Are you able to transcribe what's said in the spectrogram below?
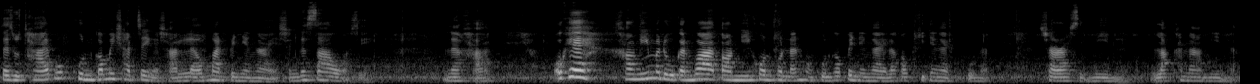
แต่สุดท้ายพวกคุณก็ไม่ชัดเจนกับฉันแล้วมันเป็นยังไง ฉันก็เศร้าสินะคะ โอเค คราวนี้มาดูกันว่าตอนนี้คนคนนั้นของคุณเขาเป็นยังไงแล้วเขาคิดยังไงกับคุณอะ ชาราศีมีน ลัคนามีนค่ะ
